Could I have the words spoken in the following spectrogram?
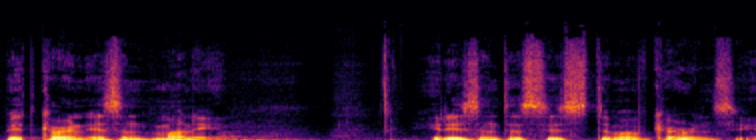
Bitcoin isn't money. It isn't a system of currency.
